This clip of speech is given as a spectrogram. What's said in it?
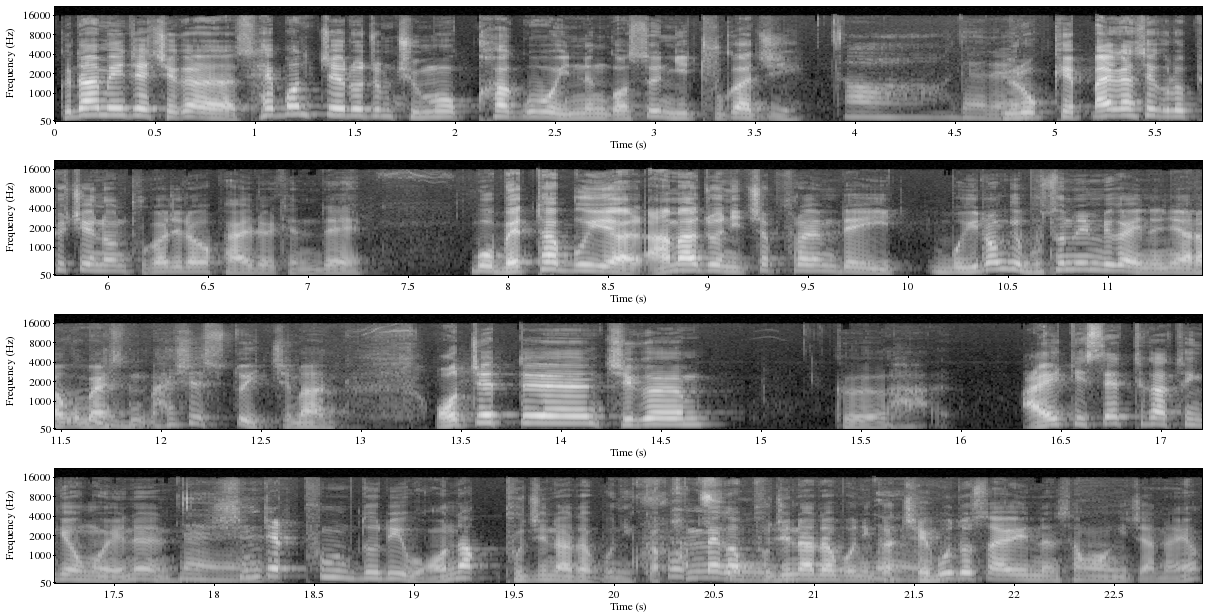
그다음에 이제 제가 세 번째로 좀 주목하고 있는 것은 이 두 가지 아, 네네. 이렇게 빨간색으로 표시해 놓은 두 가지라고 봐야 될 텐데 뭐 메타 VR, 아마존 2차 프라임 데이 뭐 이런 게 무슨 의미가 있느냐라고 말씀하실 수도 있지만 어쨌든 지금 그 IT 세트 같은 경우에는 네. 신제품들이 워낙 부진하다 보니까 그렇죠. 판매가 부진하다 보니까 네. 재고도 쌓여 있는 상황이잖아요.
